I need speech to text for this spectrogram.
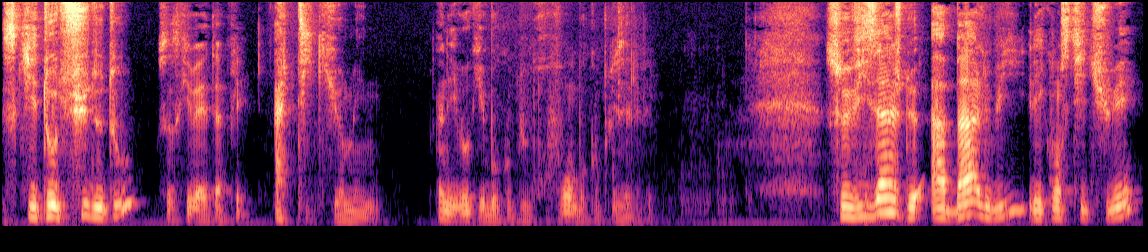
Ce qui est au-dessus de tout, c'est ce qui va être appelé Atikyomin. Un niveau qui est beaucoup plus profond, beaucoup plus élevé. Ce visage de Abba, lui, il est constitué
